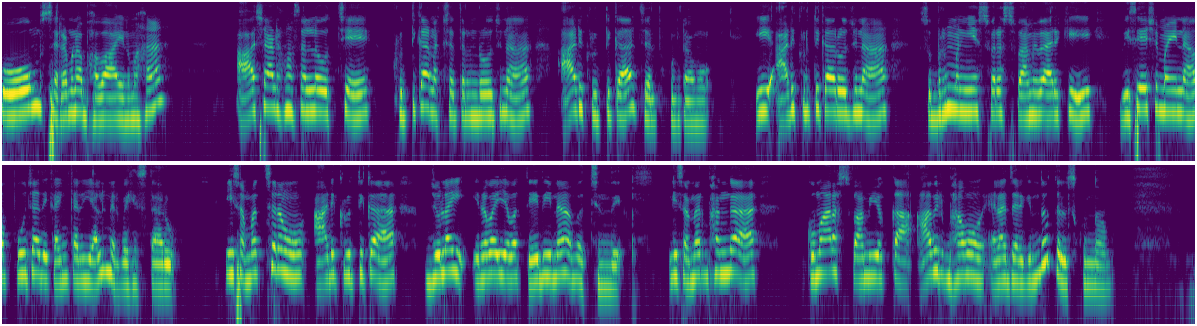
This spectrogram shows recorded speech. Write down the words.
ఓం శరవణ భవాయ నమ. ఆషాఢమాసంలో వచ్చే కృత్తికా నక్షత్రం రోజున ఆడి కృత్తిక జరుపుకుంటాము. ఈ ఆడి కృత్తిక రోజున సుబ్రహ్మణ్యేశ్వర స్వామి వారికి విశేషమైన పూజాది కైంకర్యాలు నిర్వహిస్తారు. ఈ సంవత్సరం ఆడి కృత్తిక జూలై ఇరవైవ తేదీన వచ్చింది. ఈ సందర్భంగా కుమారస్వామి యొక్క ఆవిర్భావం ఎలా జరిగిందో తెలుసుకుందాం.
